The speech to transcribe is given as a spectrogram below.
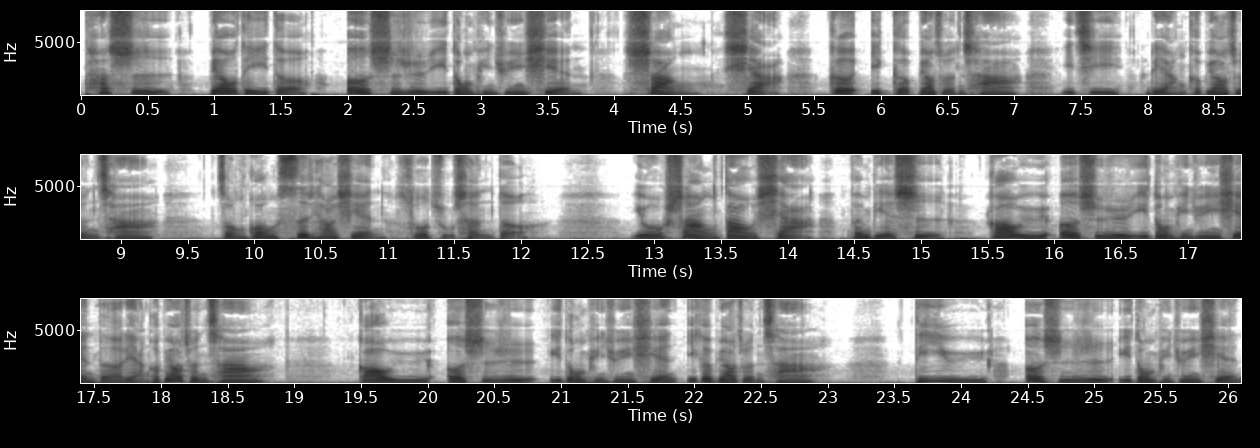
它是标的的二十日移动平均线上下各一个标准差，以及两个标准差，总共四条线所组成的。由上到下分别是。高于二十日移动平均线的两个标准差，高于二十日移动平均线一个标准差，低于二十日移动平均线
